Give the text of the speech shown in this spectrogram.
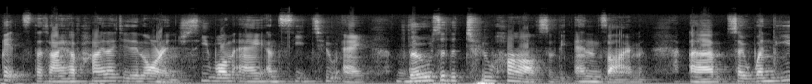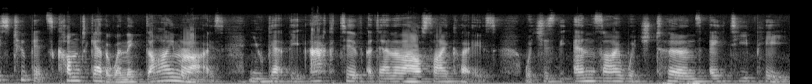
bits that I have highlighted in orange, C1a and C2a, those are the two halves of the enzyme. Um, so when these two bits come together, when they dimerize, you get the active adenylyl cyclase, which is the enzyme which turns ATP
